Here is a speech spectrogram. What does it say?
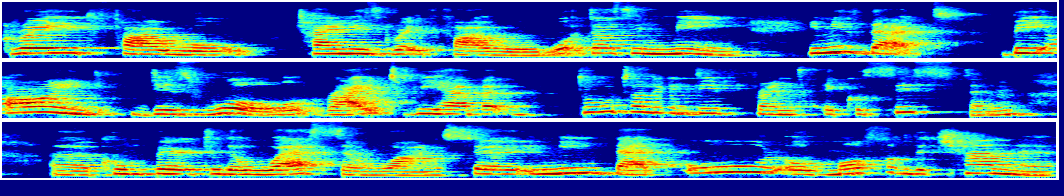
Great Firewall, Chinese Great Firewall. What does it mean? It means that behind this wall, right, we have a totally different ecosystem uh, compared to the Western one. So it means that all or most of the channel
